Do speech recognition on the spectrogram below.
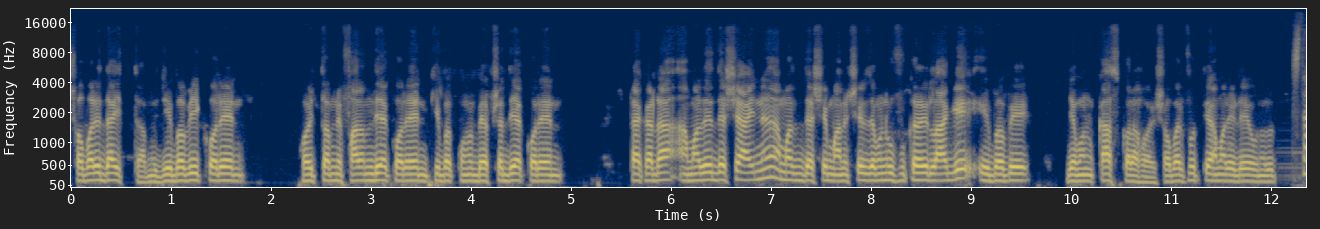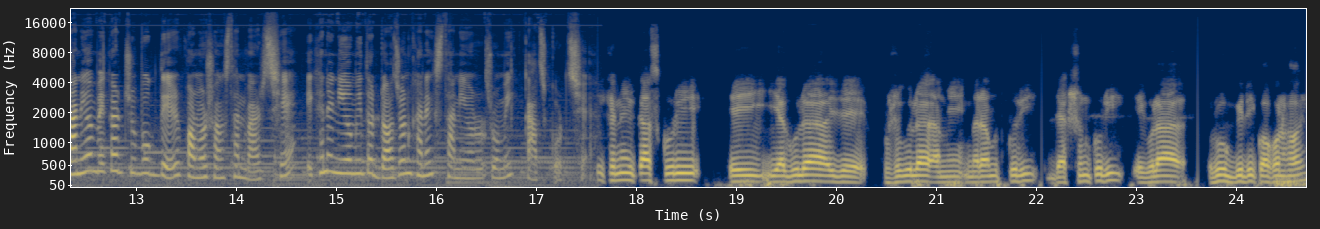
সবারই দায়িত্ব। আপনি যেভাবেই করেন, হয়তো আপনি ফার্ম দিয়ে করেন কিংবা কোনো ব্যবসা দিয়ে করেন টাকাটা আমাদের দেশে আয় না আমাদের দেশে মানুষের যেমন উপকারে লাগে এভাবে যেমন কাজ করা হয়। সবার প্রতি আমার এটাই অনুরোধ। স্থানীয় বেকার যুবকদের কর্মসংস্থান বাড়ছে। এখানে নিয়মিত ডজন খানেক স্থানীয় শ্রমিক কাজ করছে। এখানে কাজ করি এই ইয়াগুলা এই যে পশুগুলা আমি মেরামত করি দেখশন করি এগুলা রোগ ব্যাধি কখন হয়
